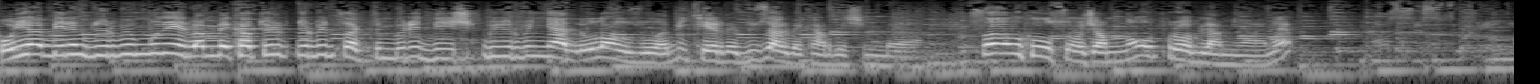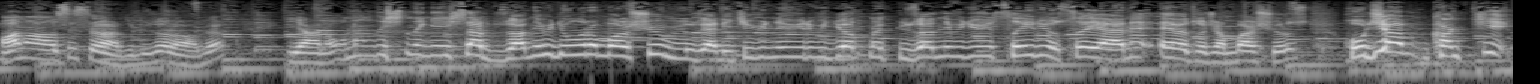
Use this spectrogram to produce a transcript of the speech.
Hocam benim dürbün bu değil. Ben mekatürk dürbün taktım. Böyle değişik bir dürbün geldi. Ulan Zula bir kere de düzel be kardeşim be. Sağlık olsun hocam. No problem yani. Ana asist verdi. Güzel abi. Yani onun dışında gençler düzenli videolara başlıyor muyuz? Yani iki günde bir video atmak düzenli videoyu sayılıyorsa yani evet hocam başlıyoruz. Hocam kanki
